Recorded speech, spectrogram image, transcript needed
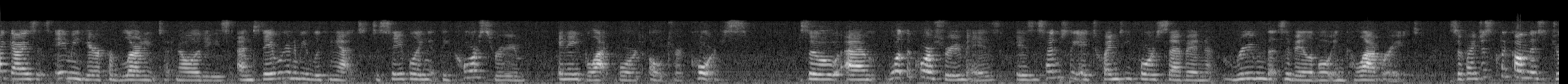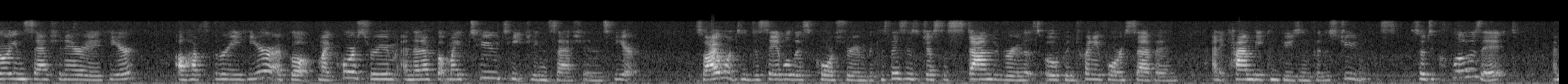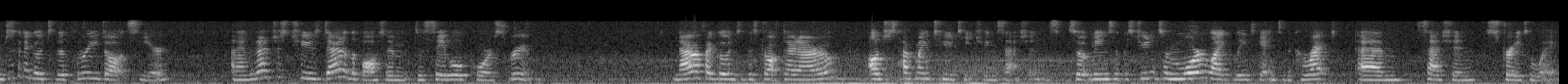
Hi guys, it's Amy here from Learning Technologies and today we're going to be looking at disabling the course room in a Blackboard Ultra course. So um, what the course room is, is essentially a 24-7 room that's available in Collaborate. So if I just click on this join session area here, I'll have three here. I've got my course room and then I've got my two teaching sessions here. So I want to disable this course room because this is just a standard room that's open 24-7 and it can be confusing for the students. So to close it, I'm just going to go to the three dots here, and I'm going to just choose down at the bottom, Disable Course Room. Now if I go into this drop down arrow, I'll just have my two teaching sessions. So it means that the students are more likely to get into the correct um, session straight away.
